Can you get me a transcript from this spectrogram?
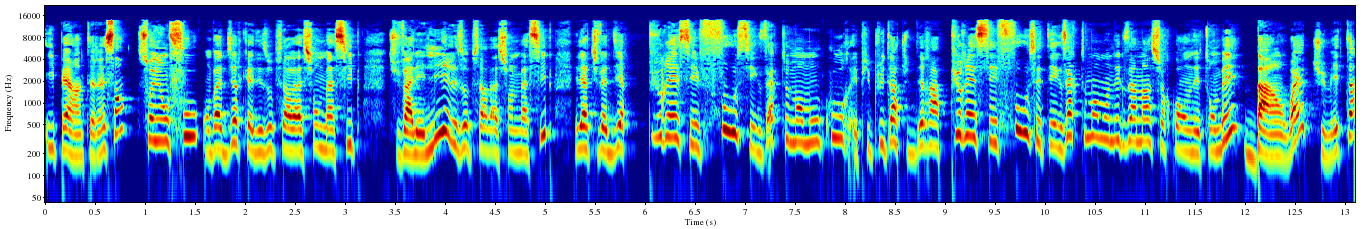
hyper intéressant. Soyons fous, on va dire qu'il y a des observations de Massip, tu vas aller lire les observations de Massip, et là tu vas te dire, purée, c'est fou, c'est exactement mon cours, et puis plus tard tu te diras, purée, c'est fou, c'était exactement mon examen. Sur quoi on est tombé, ben ouais, tu m'étonnes,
